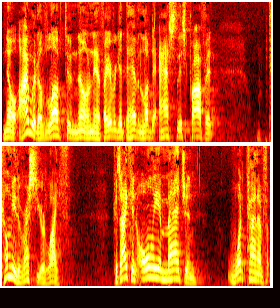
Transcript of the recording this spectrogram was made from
No, I would have loved to have known, and if I ever get to heaven, love to ask this prophet, tell me the rest of your life. Because I can only imagine what kind of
